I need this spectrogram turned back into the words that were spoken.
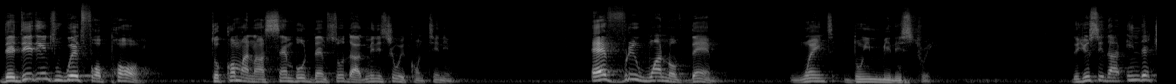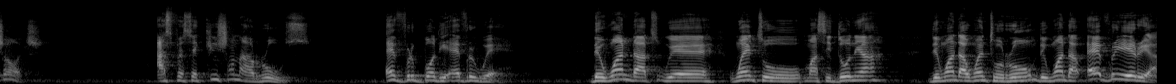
they didn't wait for Paul to come and assemble them so that ministry will continue. Every one of them went doing ministry. Do you see that in the church? As persecution arose, everybody everywhere. The one that were, went to Macedonia, the one that went to Rome, the one that every area,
